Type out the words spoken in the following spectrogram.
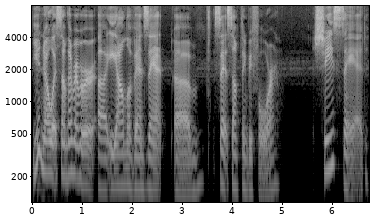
You know what? Something i remember uh, iyanla vanzant um, said something before she said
